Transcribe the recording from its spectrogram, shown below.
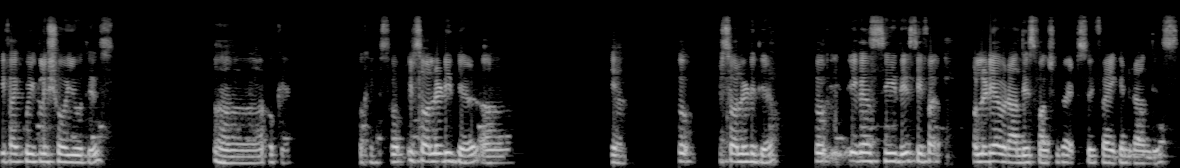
if i quickly show you this uh, okay okay so it's already there uh, yeah so it's already there. So you can see this if i already have run this function right? So if i can run this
